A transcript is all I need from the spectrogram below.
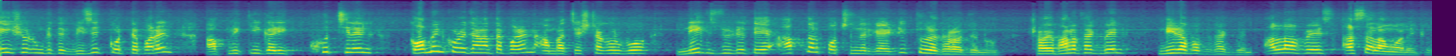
এই শোরুমটিতে ভিজিট করতে পারেন। আপনি কি গাড়ি খুঁজছিলেন কমেন্ট করে জানাতে পারেন। আমরা চেষ্টা করব নেক্সট ভিডিওতে আপনার পছন্দের গাড়িটি তুলে ধরার জন্য। সবাই ভালো থাকবেন, নিরাপদে থাকবেন। আল্লাহ হাফেজ, আসসালামু আলাইকুম।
